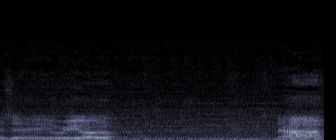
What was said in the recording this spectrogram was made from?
Dizzy, hurry up. Dark.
